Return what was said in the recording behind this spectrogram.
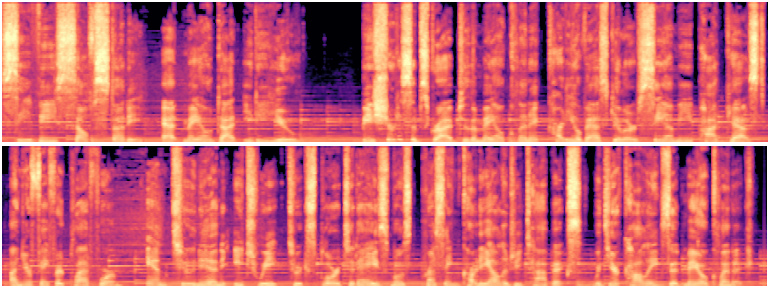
cvselfstudy at mayo.edu. Be sure to subscribe to the Mayo Clinic Cardiovascular CME podcast on your favorite platform and tune in each week to explore today's most pressing cardiology topics with your colleagues at Mayo Clinic.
